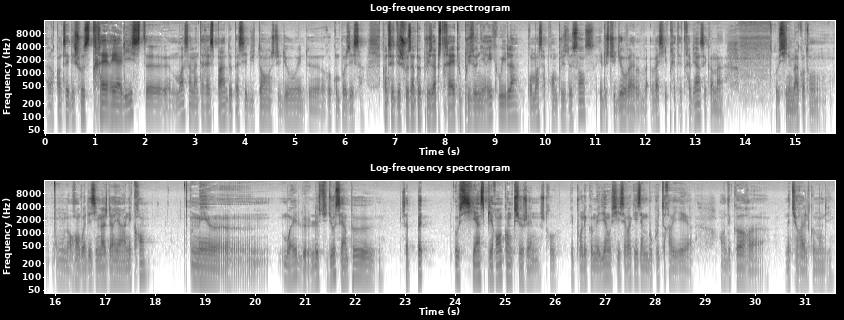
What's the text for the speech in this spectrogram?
Alors, quand c'est des choses très réalistes, euh, moi, ça m'intéresse pas de passer du temps en studio et de recomposer ça. Quand c'est des choses un peu plus abstraites ou plus oniriques, oui, là, pour moi, ça prend plus de sens. Et le studio va, s'y prêter très bien. C'est comme au cinéma quand on, renvoie des images derrière un écran. Mais euh, ouais, le studio, c'est un peu. Ça peut être aussi inspirant qu'anxiogène, je trouve. Et pour les comédiens aussi, c'est vrai qu'ils aiment beaucoup travailler euh, en décor euh, naturel, comme on dit.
